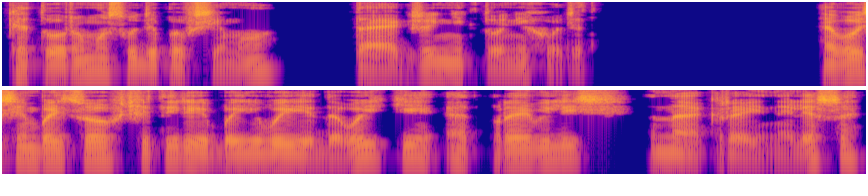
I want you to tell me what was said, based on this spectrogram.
которому, судя по всему, также никто не ходит. Восемь бойцов, четыре боевые двойки отправились на окраины леса,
